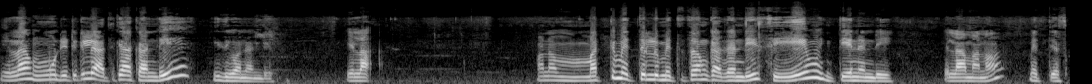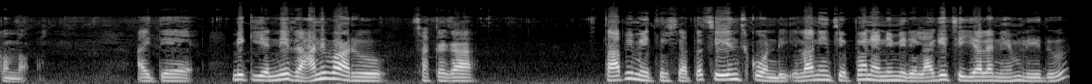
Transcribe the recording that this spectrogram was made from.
ఇలా మూడిటికలు అతికాకండి. ఇదిగోనండి. ఇలా. మనం మట్టి మెత్తుళ్ళు మెత్తుతాం కదండి సేమ్ ఇంతేనండి. ఇలా మనం మెత్తేసుకుందాం. అయితే మీకు ఇవన్నీ రాని వారు చక్కగా తాపి మెత్తుల చేత చేయించుకోండి. ఇలా నేను చెప్పానని మీరు ఇలాగే చెయ్యాలని ఏం లేదు.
